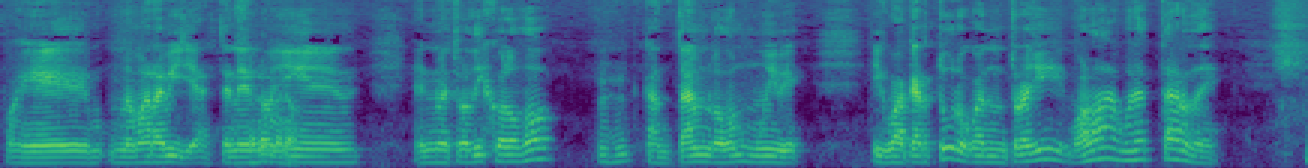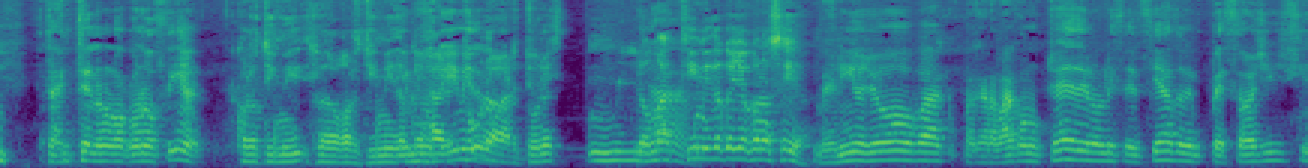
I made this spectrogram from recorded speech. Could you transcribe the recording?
Pues una maravilla tenerlo allí en, en nuestro disco los dos, cantan los dos muy bien. Igual que Arturo, cuando entró allí, hola, buenas tardes. Esta gente no lo conocía. Con lo tímido, lo que es tímido. Arturo. Arturo es lo más tímido que yo he conocido. Venido yo para grabar con ustedes, los licenciados, y empezó allí, si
